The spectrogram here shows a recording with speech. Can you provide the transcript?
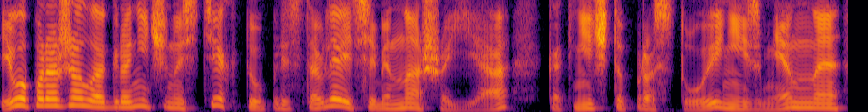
Его поражала ограниченность тех, кто представляет себе наше «я» как нечто простое, неизменное,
